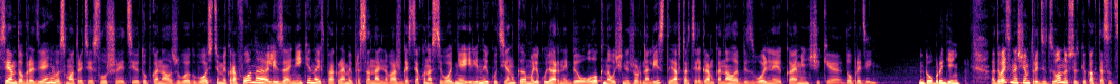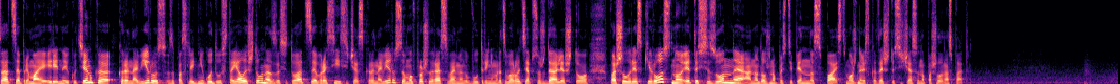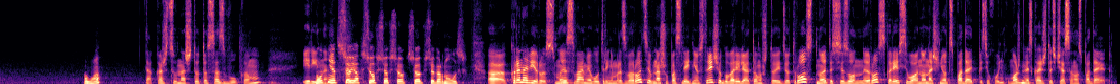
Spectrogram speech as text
Всем добрый день. Вы смотрите и слушаете YouTube-канал «Живой гвоздь». У микрофона Лиза Никина и в программе «Персонально ваш» в гостях у нас сегодня Ирина Якутенко, молекулярный биолог, научный журналист и автор телеграм-канала «Безвольные каменщики». Добрый день. Добрый день. Давайте начнем традиционно. Все-таки как-то ассоциация прямая Ирина Якутенко. Коронавирус за последние годы устоялась. Что у нас за ситуация в России сейчас с коронавирусом? Мы в прошлый раз с вами в утреннем развороте обсуждали, что пошел резкий рост, но это сезонное, оно должно постепенно спасть. Можно ли сказать, что сейчас оно пошло на спад? Алло? Так, кажется, у нас что-то со звуком. Ирина. Вот нет, все, я все, все, все, все, все вернулось. А, коронавирус. Мы с вами в утреннем развороте в нашу последнюю встречу говорили о том, что идет рост, но это сезонный рост, скорее всего, оно начнет спадать потихоньку. Можно ли сказать, что сейчас оно спадает?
